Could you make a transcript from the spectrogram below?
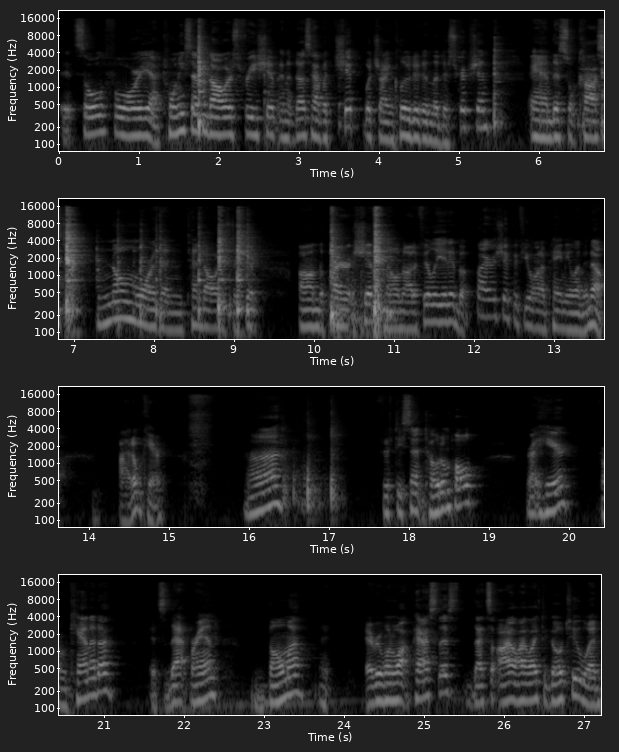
it sold for, yeah, $27 free ship, and it does have a chip, which I included in the description, and this will cost no more than $10 to ship on the Pirate Ship. No, I'm not affiliated, but Pirate Ship, if you want to pay me, let me know. I don't care. Uh, 50 cent totem pole right here from Canada. It's that brand, Boma. Everyone walk past this. That's the aisle I like to go to when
